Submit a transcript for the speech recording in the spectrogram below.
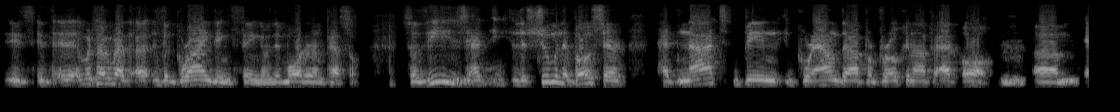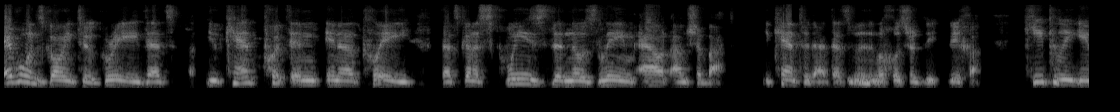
is it, it, we're talking about uh, the grinding thing of the mortar and pestle. So these had the shum and the boser had not been ground up or broken up at all. Um, everyone's going to agree that you can't put them in a clay that's going to squeeze the nozlim out on Shabbat. You can't do that. That's mechusar dicha. Keep ligi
